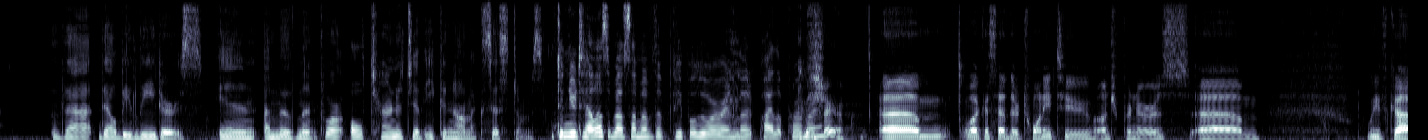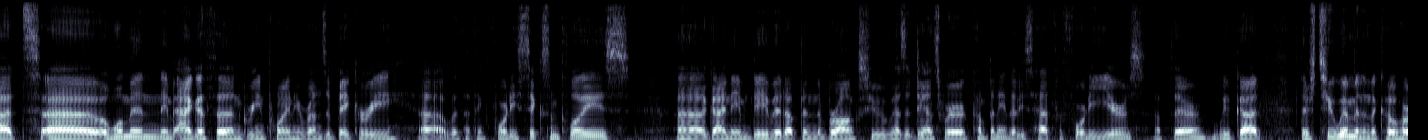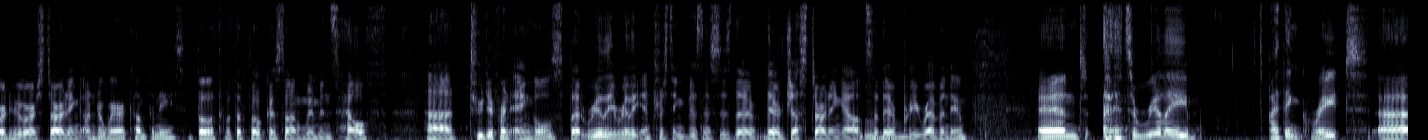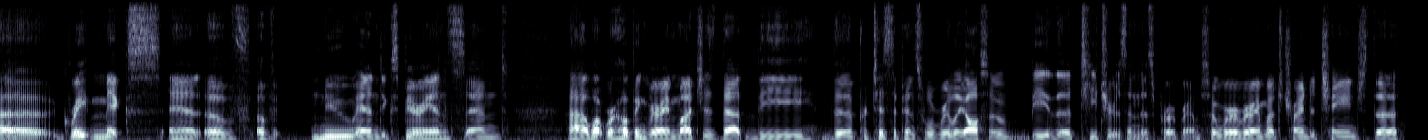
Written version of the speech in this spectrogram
that they'll be leaders in a movement for alternative economic systems. Can you tell us about some of the people who are in the pilot program? Sure. Um, like I said, there are 22 entrepreneurs. Um, we've got uh, a woman named Agatha in Greenpoint who runs a bakery uh, with, I think, 46 employees. Uh, a guy named David up in the Bronx who has a dancewear company that he's had for 40 years up there. We've got there's two women in the cohort who are starting underwear companies, both with a focus on women's health. Uh, two different angles, but really, really interesting businesses. They're they're just starting out, so they're pre-revenue, and it's a really, I think, great uh, great mix and of of new and experience and. Uh, what we're hoping very much is that the the participants will really also be the teachers in this program. So we're very much trying to change the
